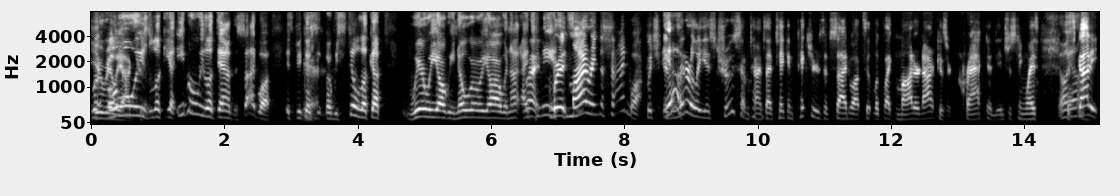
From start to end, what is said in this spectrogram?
We're really always Chris. looking up Even when we look down at the sidewalk, it's because, Yeah. but we still look up where we are. We know where we are. We're not. Right. To me, We're admiring the sidewalk, which Yeah. literally is true. Sometimes I've taken pictures of sidewalks that look like modern art because they're cracked in interesting ways. oh, but yeah. Scotty,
